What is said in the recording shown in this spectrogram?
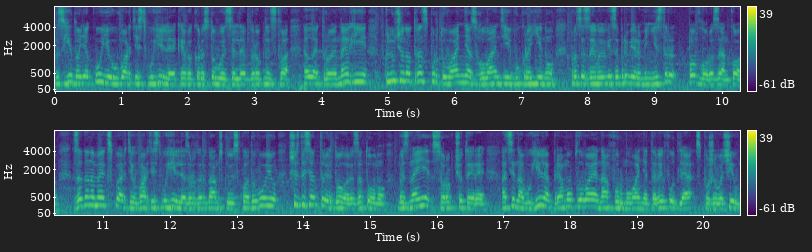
згідно якої у вартість вугілля, яке використовується для виробництва електроенергії, включено транспортування з Голландії в Україну. Про це заявив віце-прем'єр-міністр Павло Розенко. За даними експертів, вартість вугілля з роттердамською складовою 63 долари за тонну, без неї 44. А ціна вугілля прямо впливає на формування тарифу для споживачів.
